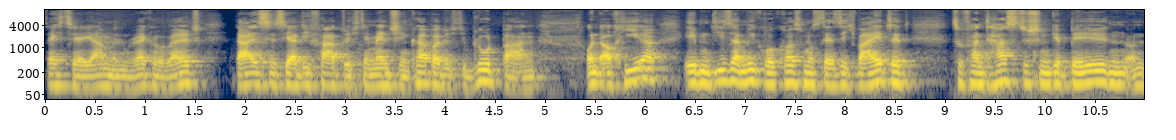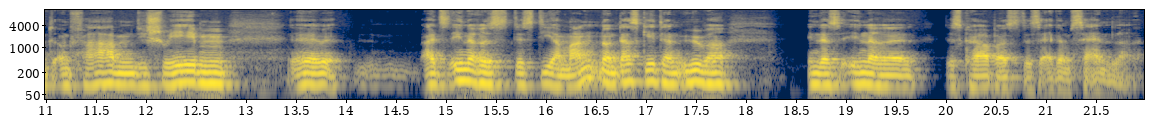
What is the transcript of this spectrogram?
60er Jahren mit Raquel Welch. Da ist es ja die Fahrt durch den menschlichen Körper, durch die Blutbahn. Und auch hier eben dieser Mikrokosmos, der sich weitet zu fantastischen Gebilden und, und Farben, die schweben äh, als Inneres des Diamanten. Und das geht dann über in das Innere des Körpers des Adam Sandler.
